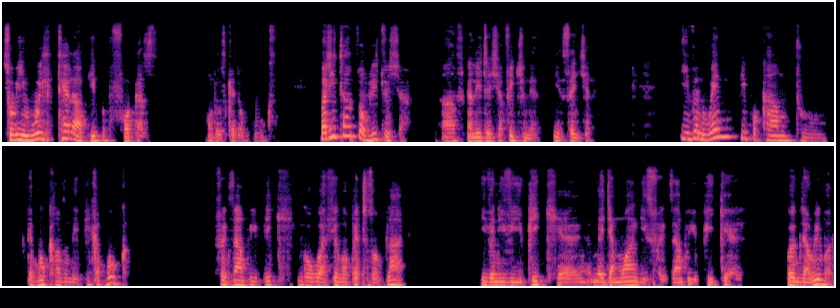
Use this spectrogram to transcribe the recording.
So we will tell our people to focus on those kind of books. But in terms of literature, African literature, fiction essentially, even when people come to the book house and they pick a book, for example, you pick Ngugi wa Thiong'o Petals of Blood. Even if you pick uh, Meja Mwangi's, for example, you pick uh, Down River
